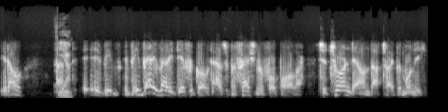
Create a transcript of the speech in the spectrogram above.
You know, and Yeah. it'd be it'd be very very difficult as a professional footballer to turn down that type of money.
